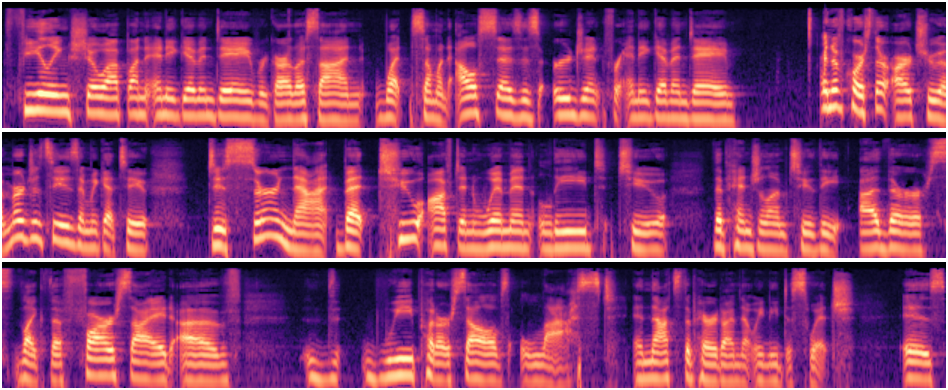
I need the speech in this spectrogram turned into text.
feelings show up on any given day, regardless on what someone else says is urgent for any given day. And of course, there are true emergencies, and we get to discern that, but too often women lead to the pendulum to the other, like the far side of th- we put ourselves last. And that's the paradigm that we need to switch is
